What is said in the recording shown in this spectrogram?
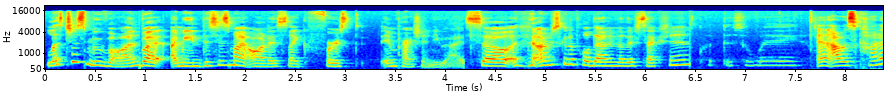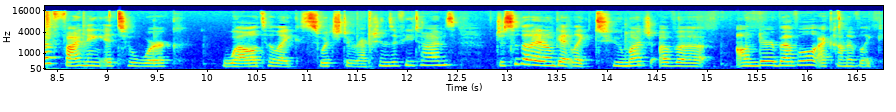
let's just move on. But I mean, this is my honest like first impression, you guys. So now I'm just gonna pull down another section. Clip this away. And I was kind of finding it to work well to like switch directions a few times just so that I don't get like too much of a under bevel. I kind of like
